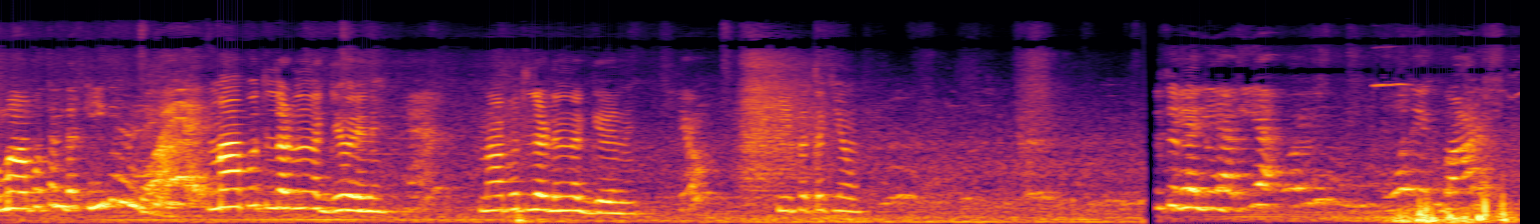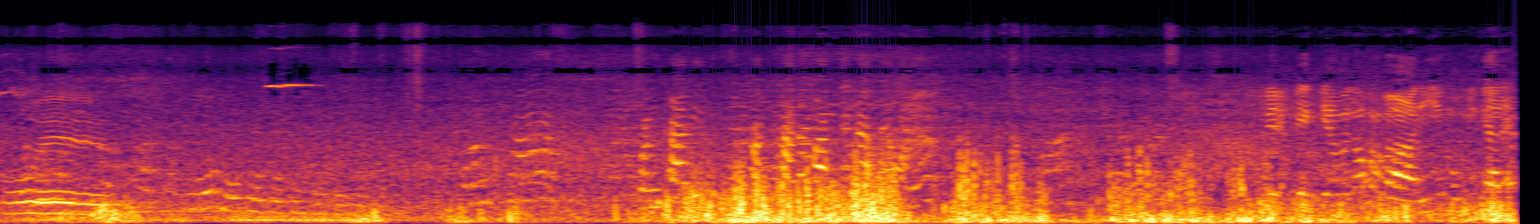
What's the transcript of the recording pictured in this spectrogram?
ਉਹ ਮਾਂ ਪੁੱਤ ਅੰਦਰ ਕੀ ਕਰਨ ਦੇ ਮਾਂ ਪੁੱਤ ਲੜਨ ਲੱਗੇ ਹੋਏ ਨੇ। ਮਾਂ ਪੁੱਤ ਲੜਨ ਲੱਗੇ ਹੋਏ ਨੇ। ਕਿਉਂ? ਕੀ ਪਤਾ ਕਿਉਂ? ਚੱਲੇਗੀ ਆ ਗਈ ਆ। ਉਹ ਦੇਖ ਬਾਹਰ। ਓਏ ਪੰਖਾ ਨਹੀਂ ਪੰਖਾ ਤਾਂ ਬੰਦ ਕਰ ਦੇ ਹੁਣ ਮੇਰੇ ਪੇਕਿਆਂ ਵੱਲੋਂ ਹਵਾ ਆ ਰਹੀ ਹੈ ਮੰਮੀ ਕਹਿ ਰਹੇ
